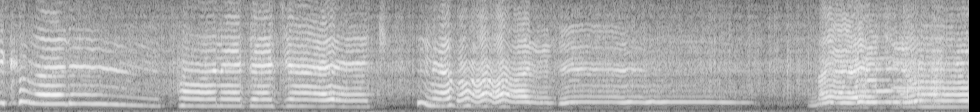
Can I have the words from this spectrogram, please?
Aşıkları tan edecek ne vardı Bye.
